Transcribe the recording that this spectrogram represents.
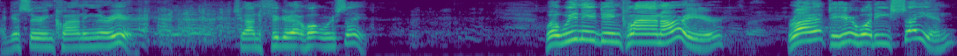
I guess they're inclining their ear, trying to figure out what we're saying. Well, we need to incline our ear, right, to hear what he's saying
